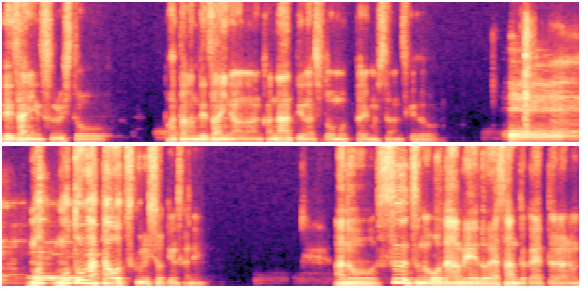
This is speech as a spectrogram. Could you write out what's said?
デザインする人をパターンデザイナーなのかなっていうのはちょっと思ったりもしたんですけど、へえ。も元型を作る人っていうんですかね。あの、スーツのオーダーメイド屋さんとかやったら、あの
